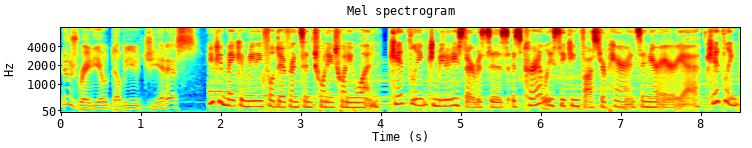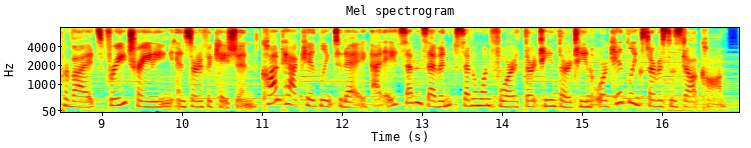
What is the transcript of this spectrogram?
News Radio WGNS. You can make a meaningful difference in 2021. KidLink Community Services is currently seeking foster parents in your area. KidLink provides free training and certification. Contact KidLink today at 877 714 1313 or kidlinkservices.com.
